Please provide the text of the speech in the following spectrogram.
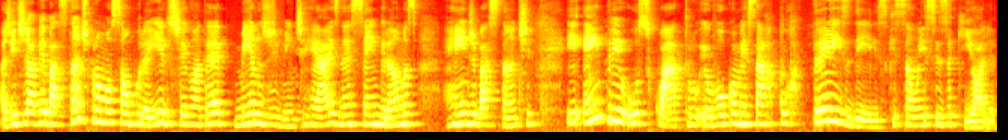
A gente já vê bastante promoção por aí, eles chegam até menos de 20 reais, né? 100 gramas rende bastante. E entre os quatro, eu vou começar por três deles, que são esses aqui, olha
